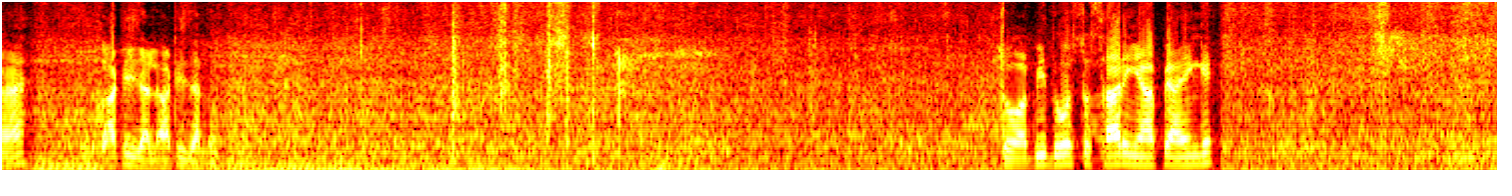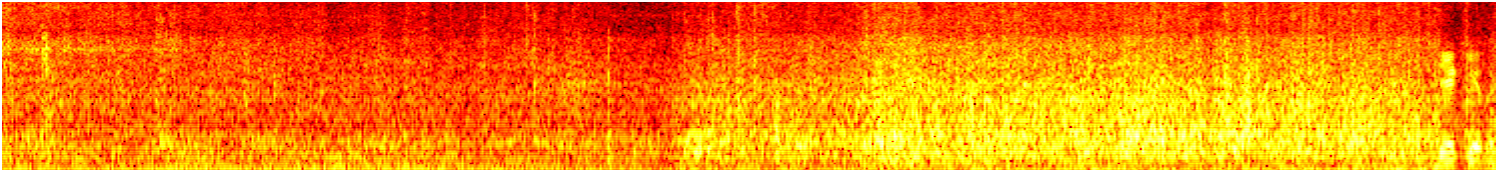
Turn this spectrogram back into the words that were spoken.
हैं? आटी डालो आटी डालो। तो अभी दोस्तों, सारे यहाँ पे आएँगे। देखिए भाई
